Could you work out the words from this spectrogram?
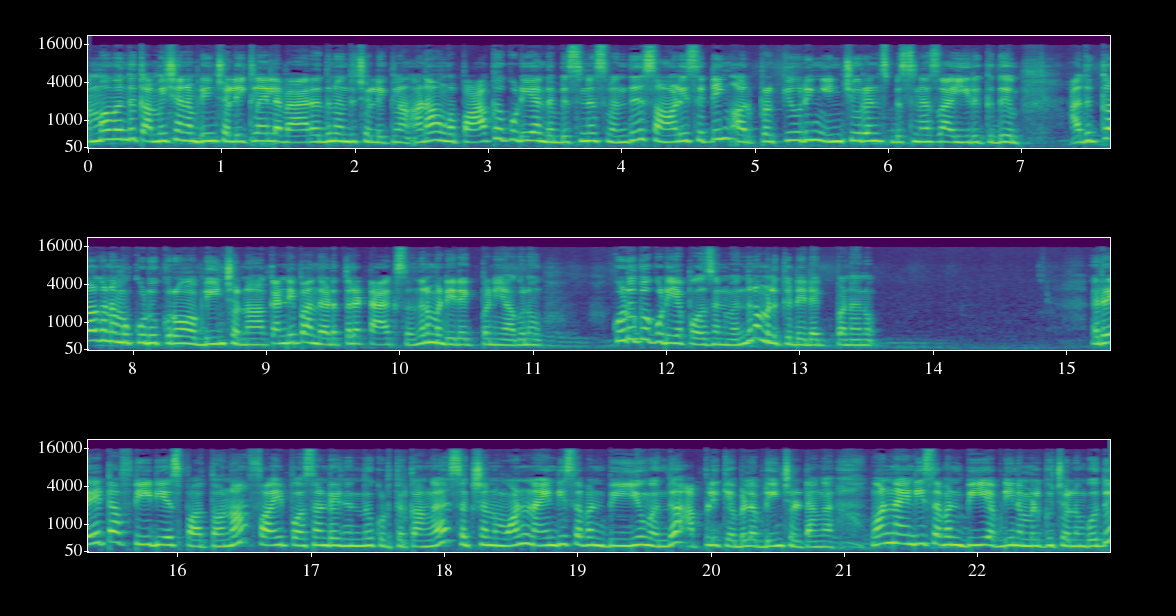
நம்ம வந்து கமிஷன் அப்படின்னு சொல்லிக்கலாம் இல்லை வேறு எதுன்னு வந்து சொல்லிக்கலாம். ஆனால் அவங்க பார்க்கக்கூடிய அந்த பிஸ்னஸ் வந்து சாலிசிட்டிங் ஆர் ப்ரொக்யூரிங் இன்சூரன்ஸ் பிஸ்னஸாக இருக்குது. அதுக்காக நம்ம கொடுக்குறோம் அப்படின்னு சொன்னால் கண்டிப்பாக அந்த இடத்துல டேக்ஸ் வந்து நம்ம டிடெக்ட் பண்ணி ஆகணும் கொடுக்கக்கூடிய பர்சன் வந்து நம்மளுக்கு டிடெக்ட் பண்ணணும். ரேட் ஆஃப் டிடிஎஸ் பார்த்தோன்னா ஃபைவ் பர்சன்டேஜ் வந்து கொடுத்துருக்காங்க. செக்ஷன் ஒன் நைன்டி செவன் பியும் வந்து அப்ளிகபிள் அப்படின்னு சொல்லிட்டாங்க. ஒன் நைன்டி செவன் பி அப்படின்னு நம்மளுக்கு சொல்லும்போது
